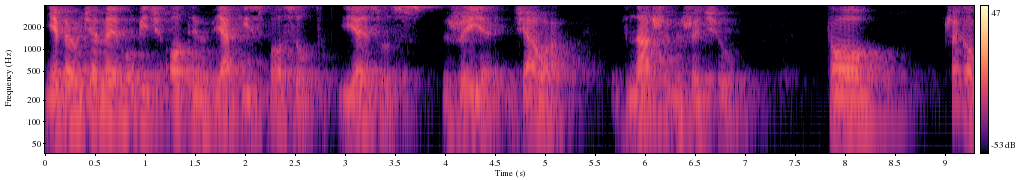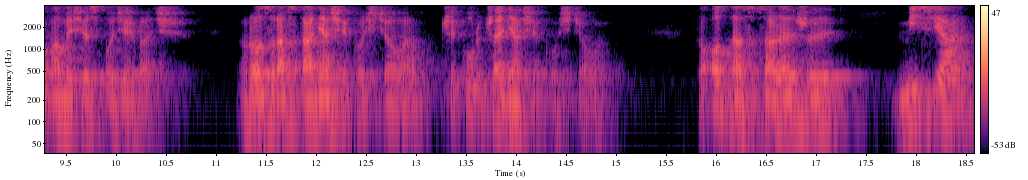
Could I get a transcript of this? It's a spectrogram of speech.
nie będziemy mówić o tym, w jaki sposób Jezus żyje, działa w naszym życiu, to czego mamy się spodziewać? Rozrastania się Kościoła czy kurczenia się Kościoła? To od nas zależy misja,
